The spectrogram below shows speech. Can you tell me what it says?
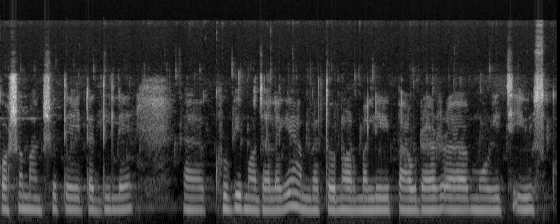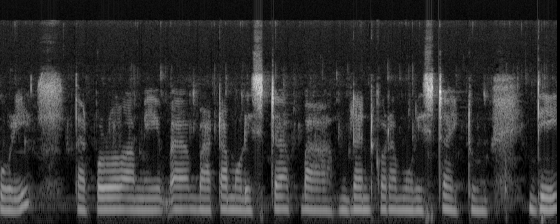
কষা মাংসতে এটা দিলে খুবই মজা লাগে। আমরা তো নর্মালি পাউডার মরিচ ইউজ করি। তারপরও আমি বাটা মরিচটা বা ব্লেন্ড করা মরিচটা একটু দিই,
